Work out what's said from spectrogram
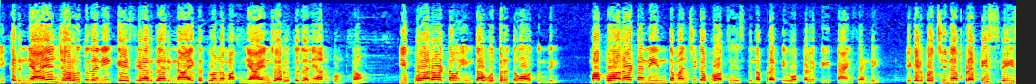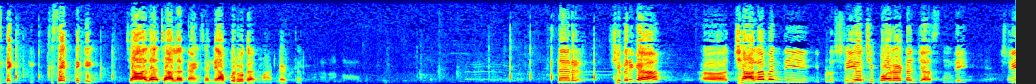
ఇక్కడ న్యాయం జరుగుతుందని కేసీఆర్ గారి నాయకత్వంలో మాకు న్యాయం జరుగుతుందని అనుకుంటున్నాం. ఈ పోరాటం ఇంకా ఉధృతం అవుతుంది. మా పోరాటాన్ని ఇంత మంచిగా ప్రోత్సహిస్తున్న ప్రతి ఒక్కళ్ళకి థ్యాంక్స్ అండి. ఇక్కడికి వచ్చిన ప్రతి స్త్రీ శక్తి శక్తికి చాలా చాలా థ్యాంక్స్ అండి. అపూర్వ గారు మాట్లాడతారు. సార్ చివరిగా చాలా మంది ఇప్పుడు స్త్రీ వచ్చి పోరాటం చేస్తుంది. స్త్రీ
